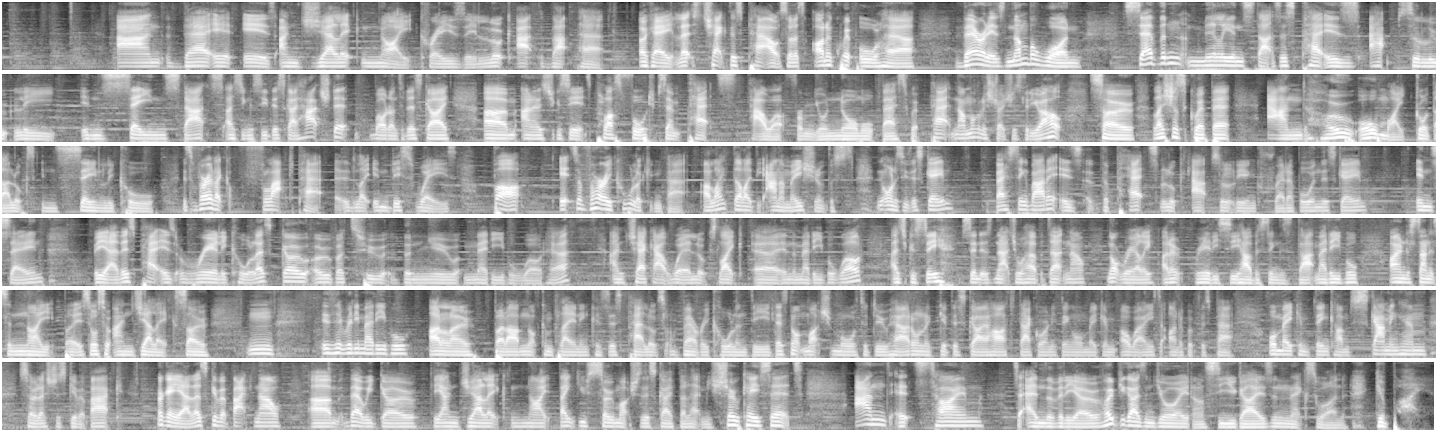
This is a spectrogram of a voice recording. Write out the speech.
And there it is. Angelic Knight. Crazy. Look at that pet. Okay, let's check this pet out. So let's unequip all here. There it is. Number one. 7 million stats. This pet is absolutely insane stats. As you can see, this guy hatched it. Well done to this guy. Um, and as you can see, it's plus 40% pets power from your normal best equipped pet. Now, I'm not going to stretch this video out, so let's just equip it. And oh, oh my god, that looks insanely cool. It's a very like flat pet, uh, like in this ways, but it's a very cool looking pet. I like the like the animation of this. Honestly, this game. Best thing about it is the pets look absolutely incredible in this game. Insane. But yeah, this pet is really cool. Let's go over to the new medieval world here and check out what it looks like uh, in the medieval world. As you can see, it's in its natural habitat now. Not really. I don't really see how this thing is that medieval. I understand it's a knight, but it's also angelic. So, mm, is it really medieval? I don't know, but I'm not complaining because this pet looks very cool indeed. There's not much more to do here. I don't want to give this guy a heart attack or anything or make him, oh, well, I need to unequip this pet or make him think I'm scamming him. So let's just give it back. Okay, yeah, let's give it back now. Um, there we go. The Angelic Knight. Thank you so much to this guy for letting me showcase it. And it's time to end the video. Hope you guys enjoyed, and I'll see you guys in the next one. Goodbye.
